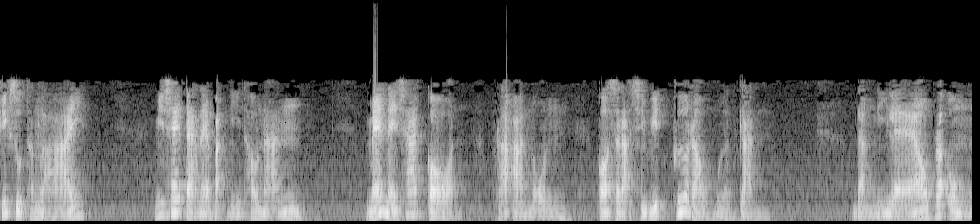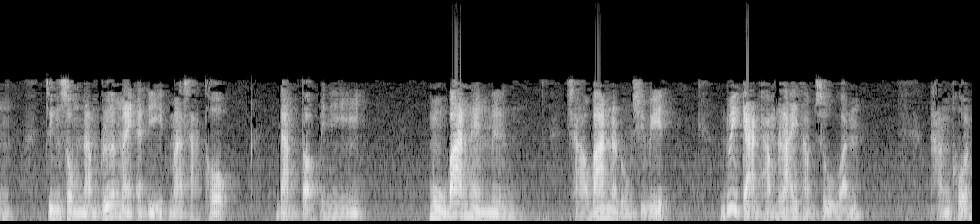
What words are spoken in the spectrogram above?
ภิกษุทั้งหลาย มิใช่แต่ในบัดนี้เท่านั้น แม้ในชาติก่อน พระอานนท์ก็สละชีวิตเพื่อเราเหมือนกัน ดังนี้แล้วพระองค์จึงทรงนำเรื่องในอดีตมาสาธก ดังต่อไปนี้ หมู่บ้านแห่งหนึ่ง ชาวบ้านดำรงชีวิต ด้วยการทำไร่ทำสวน ทั้งคน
